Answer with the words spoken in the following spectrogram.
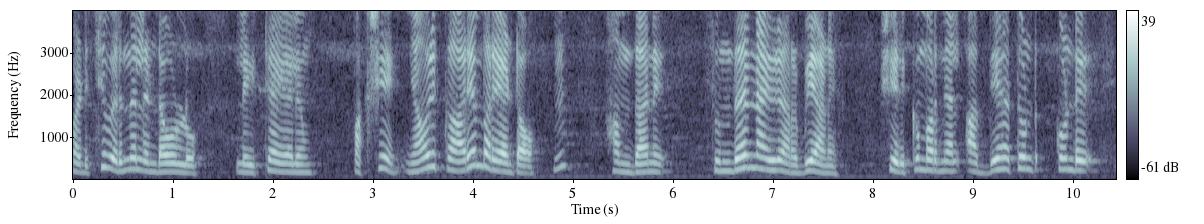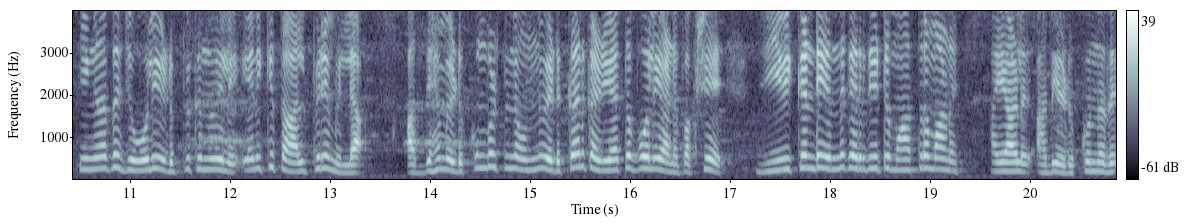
പഠിച്ചു വരുന്നല്ലേ ഉണ്ടാവുള്ളൂ. ലേറ്റ് ആയാലും പക്ഷേ ഞാൻ ഒരു കാര്യം പറയാം കേട്ടോ. ഹംദാന് സുന്ദരനായൊരു അറബിയാണ്. ശരിക്കും പറഞ്ഞാൽ അദ്ദേഹത്തെ കൊണ്ട് ഇങ്ങനത്തെ ജോലി എടുപ്പിക്കുന്നതിൽ എനിക്ക് താല്പര്യമില്ല. അദ്ദേഹം എടുക്കുമ്പോൾ തന്നെ ഒന്നും എടുക്കാൻ കഴിയാത്ത പോലെയാണ്. പക്ഷേ ജീവിക്കണ്ടേ എന്ന് കരുതിയിട്ട് മാത്രമാണ് അയാൾ അത് എടുക്കുന്നത്.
